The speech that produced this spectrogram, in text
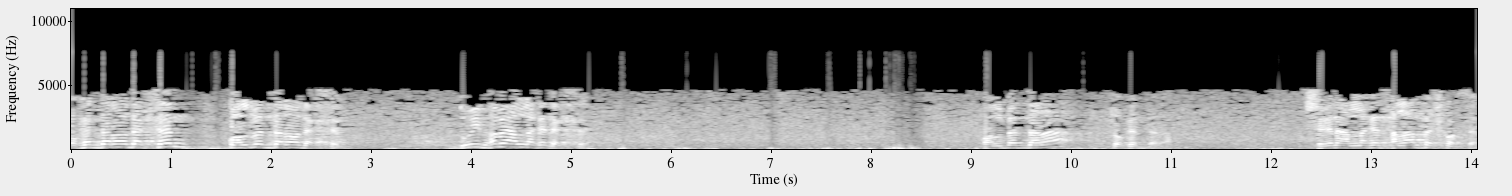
চোখের দ্বারাও দেখছেন, কলবের দ্বারাও দেখছেন। দুইভাবে আল্লাহকে দেখছেন। কলবের দ্বারা, চোখের দ্বারা। সেখানে আল্লাহকে সালাম পেশ করছেন।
